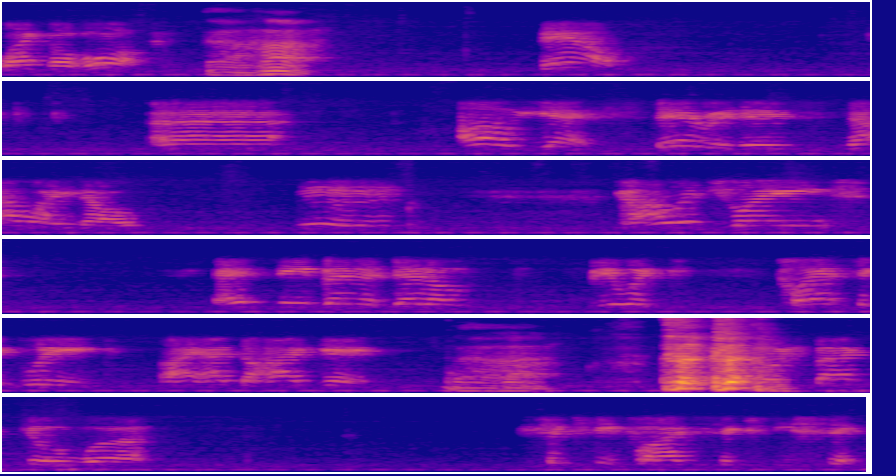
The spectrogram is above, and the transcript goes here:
like a hawk. Uh huh. Now, uh, oh yes, there it is. Now I know. Mm. College Lanes, Anthony Benedetto Buick Classic League. I had the high game. Uh huh. It goes back to uh, 65, 66.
